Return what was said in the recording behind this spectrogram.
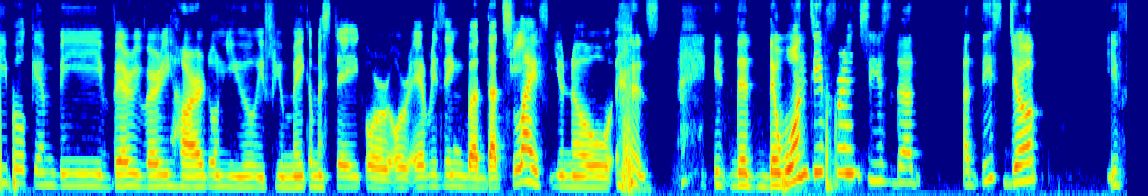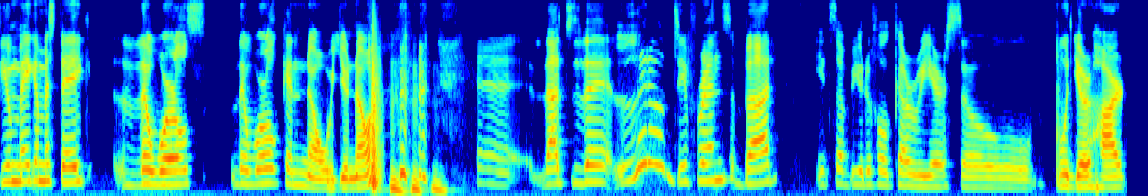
People can be very very hard on you if you make a mistake or or everything but that's life you know. It, the the one difference is that at this job if you make a mistake the world's the world can know you know uh, that's the little difference but it's a beautiful career so put your heart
